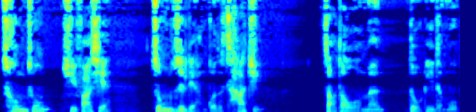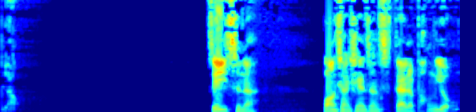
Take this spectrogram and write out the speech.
从中去发现中日两国的差距，找到我们努力的目标。”这一次呢，王强先生是带着朋友，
